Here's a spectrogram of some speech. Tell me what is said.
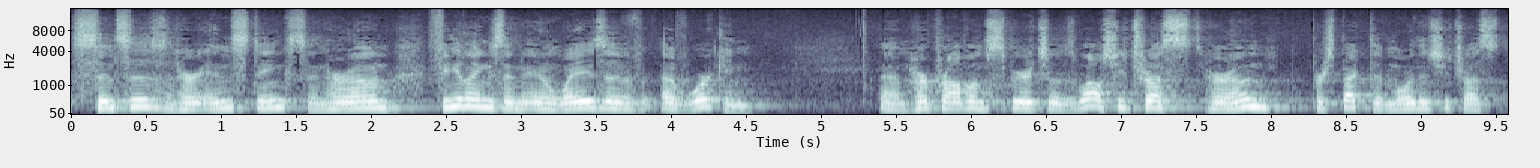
senses and her instincts and her own feelings and, and ways of, of working. Um, her problem's spiritual as well. She trusts her own perspective more than she trusts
